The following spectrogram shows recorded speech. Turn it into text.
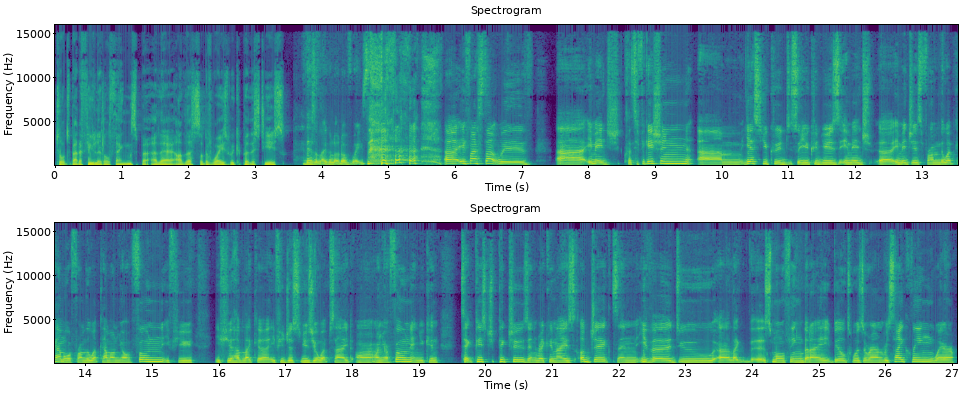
talked about a few little things, but are there other sort of ways we could put this to use? There's like a lot of ways. uh, if I start with uh, image classification, um, yes, you could. So you could use image uh, images from the webcam or from the webcam on your phone. If you if you have like a, if you just use your website on, on your phone and you can take pictures and recognize objects and either do uh, like a small thing that I built was around recycling where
